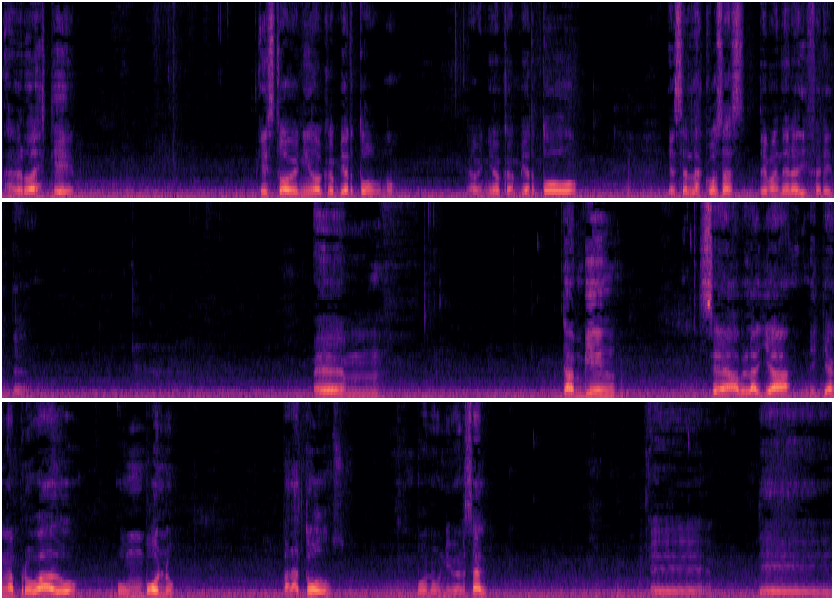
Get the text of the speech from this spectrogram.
La verdad es que esto ha venido a cambiar todo, ¿no? Ha venido a cambiar todo y hacer las cosas de manera diferente. Em, también se habla ya de que han aprobado un bono para todos, un bono universal, eh, de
